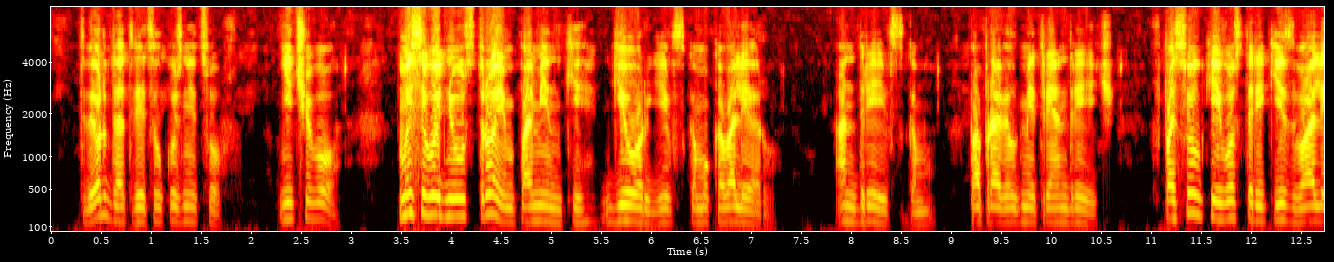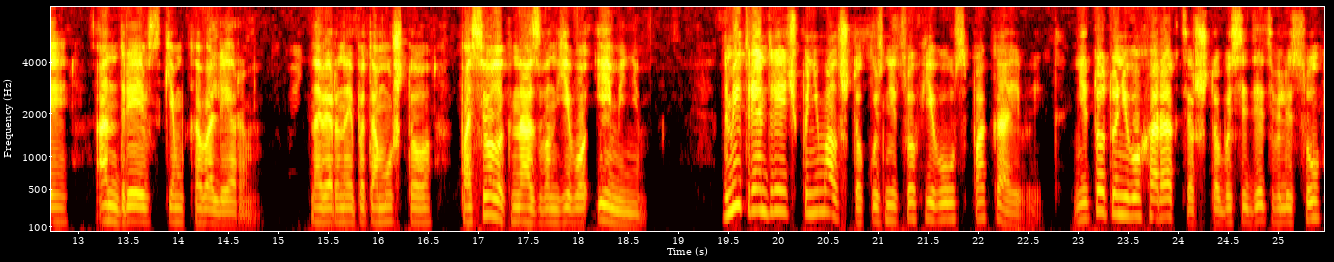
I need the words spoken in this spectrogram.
— твердо ответил Кузнецов. «Ничего, мы сегодня устроим поминки Георгиевскому кавалеру. Андреевскому, поправил Дмитрий Андреевич. В поселке его старики звали Андреевским кавалером. Наверное, потому что поселок назван его именем. Дмитрий Андреевич понимал, что Кузнецов его успокаивает. Не тот у него характер, чтобы сидеть в лесу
